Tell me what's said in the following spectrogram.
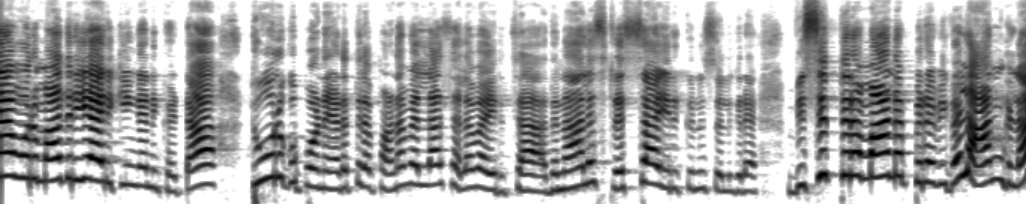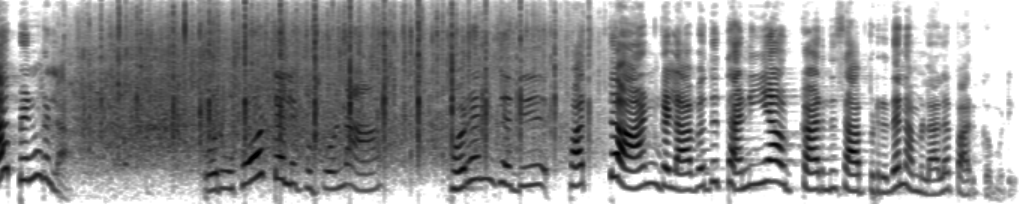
ஏன் ஒரு மாதிரியா இருக்கீங்கன்னு கேட்டால் டூருக்கு போன இடத்துல பணமெல்லாம் செலவாயிருச்சா? அதனால ஸ்ட்ரெஸ்ஸாக இருக்குன்னு சொல்லுகிற விசித்திரமான பிறவிகள் ஆண்களா பெண்களா? ஒரு ஹோட்டலுக்கு போனால் குறைஞ்சது பத்து ஆண்களாவது தனியாக உட்கார்ந்து சாப்பிட்றத நம்மளால் பார்க்க முடியும்.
